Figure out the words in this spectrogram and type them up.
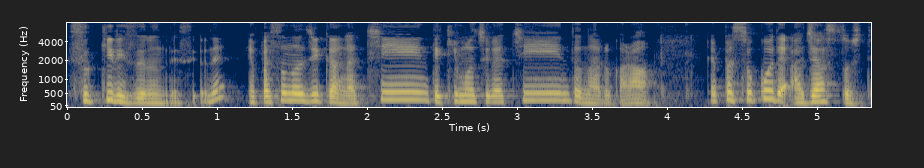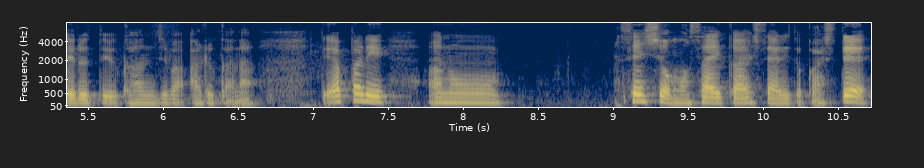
すっきりするんですよね。やっぱその時間がチーンって気持ちがチーンとなるから、やっぱりそこでアジャストしてるっていう感じはあるかな。でやっぱり、あのセッションも再開したりとかして、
